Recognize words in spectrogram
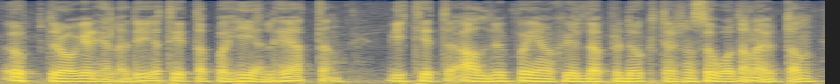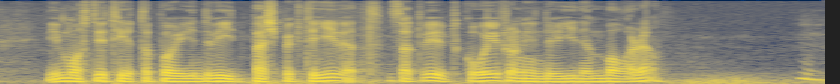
uppdrag i det hela det är att titta på helheten. Vi tittar aldrig på enskilda produkter som sådana utan vi måste titta på individperspektivet. Så att vi utgår ju från individen bara. Mm.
